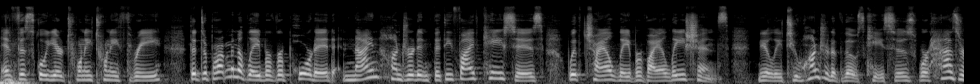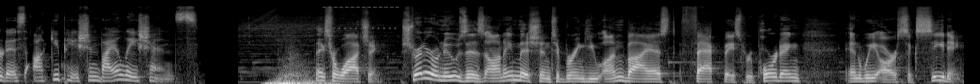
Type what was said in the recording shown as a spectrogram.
In fiscal year 2023, the Department of Labor reported 955 cases with child labor violations. Nearly 200 of those cases were hazardous occupation violations. Thanks for watching. Arrow News is on a mission to bring you unbiased, fact-based reporting, and we are succeeding.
